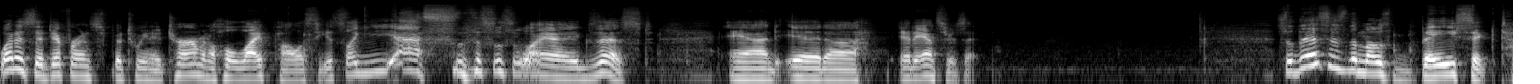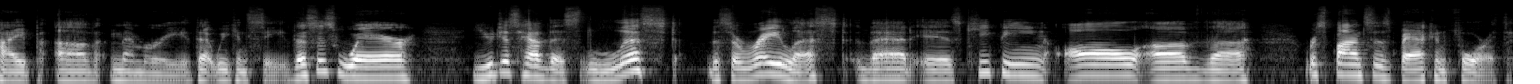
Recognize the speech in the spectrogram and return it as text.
what is the difference between a term and a whole life policy? It's like, yes, this is why I exist. And it, uh, it answers it. So this is the most basic type of memory that we can see. This is where you just have this list, this array list that is keeping all of the responses back and forth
